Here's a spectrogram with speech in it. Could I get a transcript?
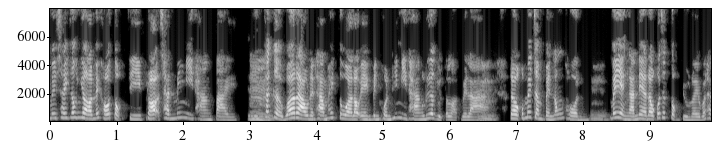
ไม่ใช่ต้องยอมให้เขาตบตี เพราะฉันไม่มีทางไปอืมถ้าเกิดว่าเราเนี่ยทำให้ตัวเราเองเป็นคนที่มีทางเลือกอยู่ตลอดเวลาอืมเราก็ไม่จำเป็นต้องทนอืมไม่อย่างนั้นเนี่ยเราก็จะตกอยู่ในวัฏ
